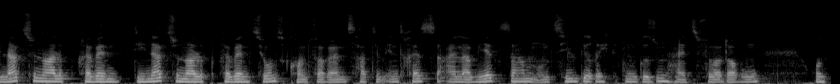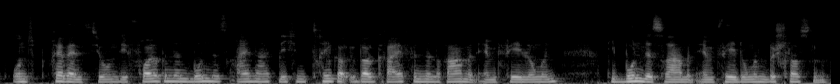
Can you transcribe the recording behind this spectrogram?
Nationale die nationale Präventionskonferenz hat im Interesse einer wirksamen und zielgerichteten Gesundheitsförderung und, und Prävention die folgenden bundeseinheitlichen trägerübergreifenden Rahmenempfehlungen, die Bundesrahmenempfehlungen, beschlossen.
